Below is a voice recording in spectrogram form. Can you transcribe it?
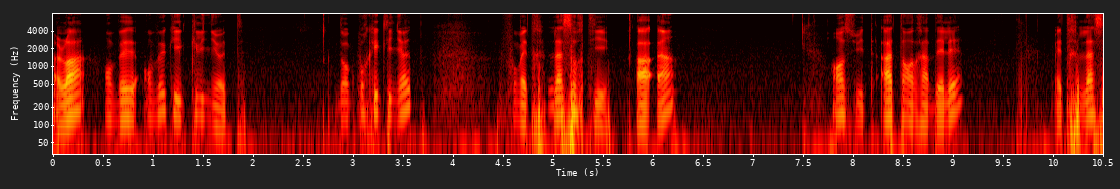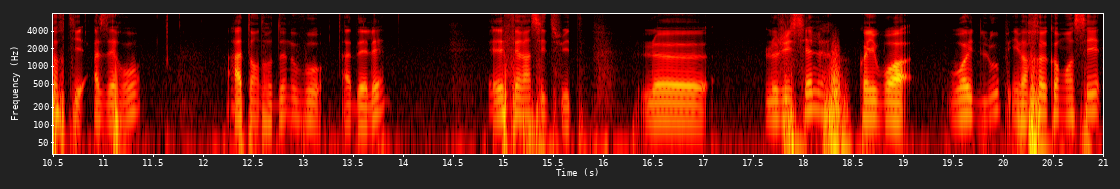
Alors là, on veut, on veut qu'il clignote. Donc pour qu'il clignote, il faut mettre la sortie à 1. Ensuite, attendre un délai. Mettre la sortie à 0. Attendre de nouveau un délai. Et faire ainsi de suite. Le logiciel, quand il voit void loop, il va recommencer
